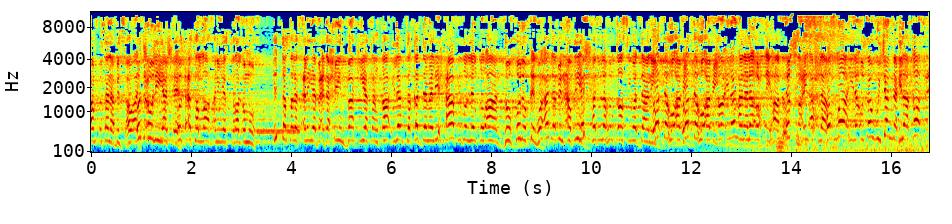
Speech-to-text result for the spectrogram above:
أنفسنا بالزواج. ادعوا لي يا شيخ. عسى الله أن ييسر الأمور. اتصلت علي بعد حين باكية قائلة تقدم لي حافظ للقرآن ذو خلق وأدب عظيم. يشهد له القاصي والداني. رده أبي. رده أبي. قائلا أنا لا أعطي هذا. اقطع الأحلام. والله لأزوجنك إلى قاطع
